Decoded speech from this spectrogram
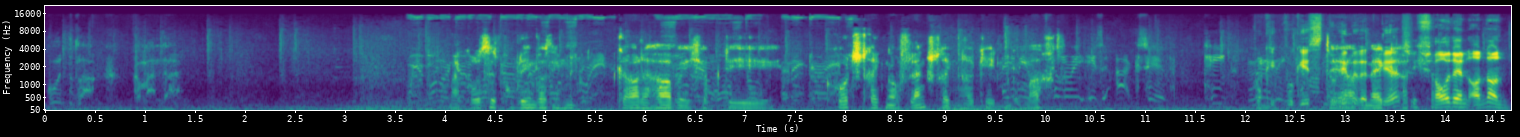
Good luck, Commander. Mein größtes Problem, was ich mit gerade habe, ich habe die Kurzstrecken auf Langstreckenraketen gemacht. Wo, ge- wo gehst du hin, Mac hat- Ich schaue den anderen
